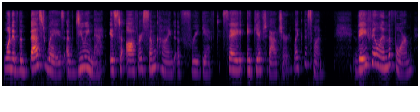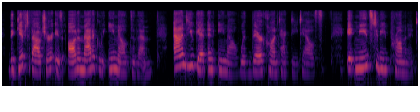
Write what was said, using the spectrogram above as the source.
One of the best ways of doing that is to offer some kind of free gift, say a gift voucher like this one. They fill in the form, the gift voucher is automatically emailed to them, and you get an email with their contact details. It needs to be prominent.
